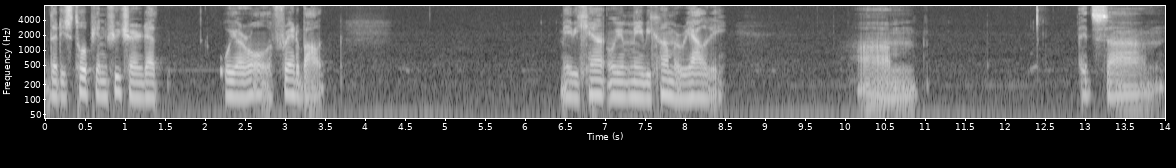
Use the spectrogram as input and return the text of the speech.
the dystopian future that we are all afraid about maybe can we may become a reality. Um, it's um,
